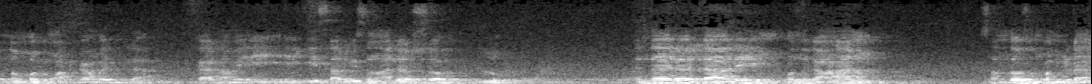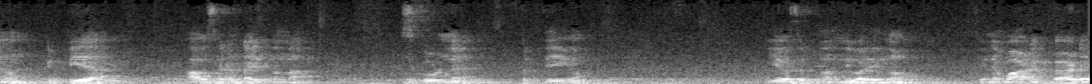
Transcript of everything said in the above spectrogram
ഒന്നും നമുക്ക് മറക്കാൻ പറ്റില്ല. കാരണം ഇനി എനിക്ക് സർവീസ് നാല് വർഷം ഉള്ളൂ. എന്തായാലും എല്ലാവരെയും ഒന്ന് കാണാനും സന്തോഷം പങ്കിടാനും കിട്ടിയ അവസരം ഉണ്ടായി തന്ന സ്കൂളിന് പ്രത്യേകം ഈ അവസരത്തിൽ നന്ദി പറയുന്നു. പിന്നെ വാഴക്കാട്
